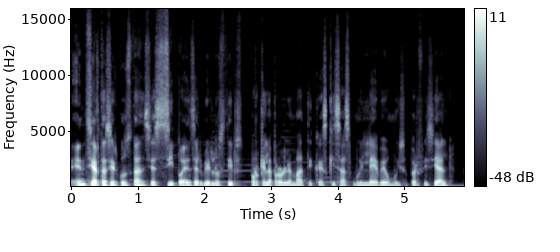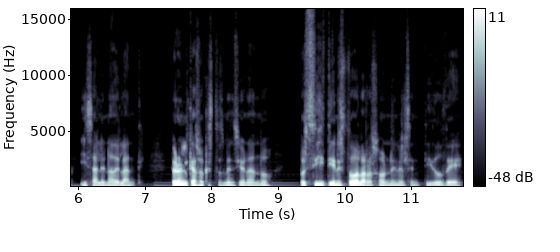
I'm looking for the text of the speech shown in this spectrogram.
en ciertas circunstancias sí pueden servir los tips porque la problemática es quizás muy leve o muy superficial y salen adelante. Pero en el caso que estás mencionando, pues sí, tienes toda la razón en el sentido de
